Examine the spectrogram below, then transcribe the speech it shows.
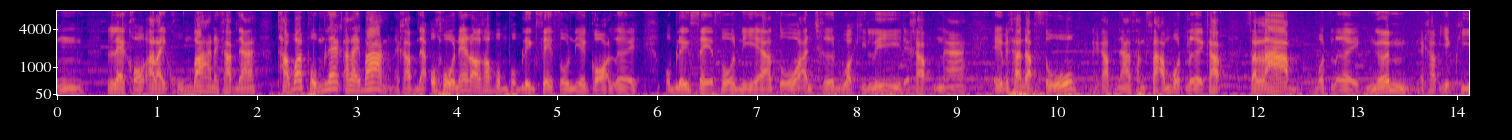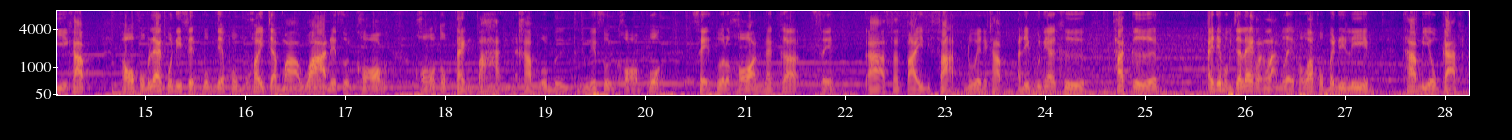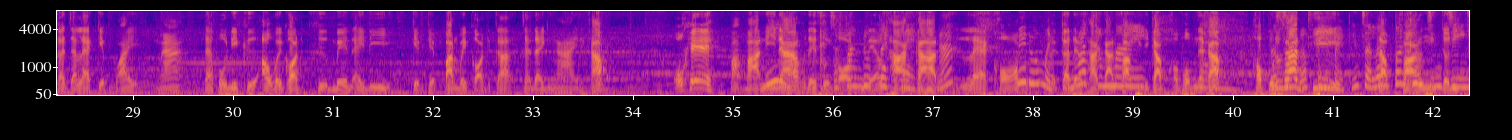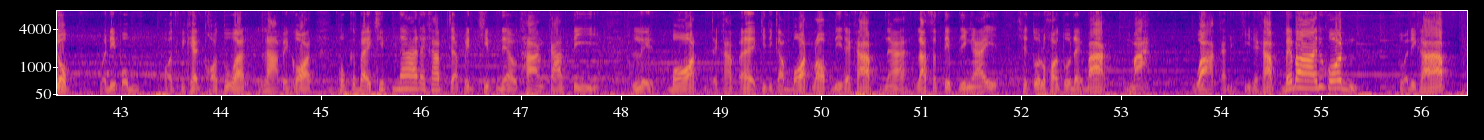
อืมแลกของอะไรคุ้มบ้างนะครับนะถามว่าผมแลกอะไรบ้างนะครับนะโอ้โหแน่นอนครับผมผมเล็งเศษโซเนียก่อนเลย ผมเล็งเศษโซเนีย ตัวอัญเชิญวาคิลี่นะครับนะเอเวอร์ตันดับสูงนะครับนะทั้ง 3 หมดเลยครับสลามหมดเลยเงินนะครับเอ็กพีครับพอผมแลกพวกนี้เสร็จปุ๊บเนี่ยผมค่อยจะมาว่าในส่วนของของตกแต่งบ้านนะครับผมถึงในส่วนของพวกเศษตัวละครและก็เศษอ่าสไตล์ศาสตร์ด้วยนะครับอันนี้พวกนี้คือถ้าเกิดไอ้นี่ผมจะแลกหลังๆเลยเพราะว่าผมไม่ได้รีบ ถ้ามีโอกาสก็จะแลกเก็บไว้นะ แต่พวกนี้คือเอาไว้ก่อนคือเมน ID เก็บเก็บปั้นไว้ก่อนก็จะได้ง่ายนะครับ โอเค ประมาณนี้นะในส่วนของแนวทางการแลกของไม่รู้เหมือนและกัก็นแนวว่าทางการทำไมฟาร์มกิจกรรมของผมนะครับ ขอบคุณทุกท่านที่รับฟังจนจบวันนี้ผมพอสปีแคทขอตัวลาไปก่อน พบกันใหม่คลิปหน้านะครับ จะเป็นคลิปแนวทางการตีเลดบอสนะครับเอ้ยกิจกรรมบอสรอบนี้นะครับนะรับสติปยังไง ใช้ตัวละครตัวไหนบ้าง มาว่ากันอีกทีนะครับ บ๊ายบายทุกคน สวัสดีครับ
